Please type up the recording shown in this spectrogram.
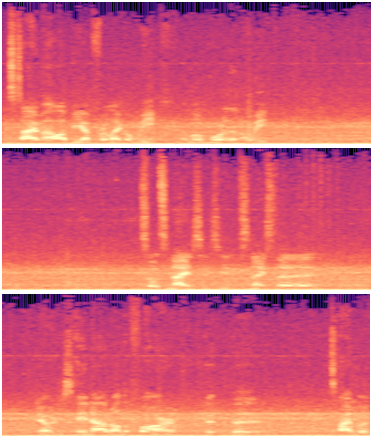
this time I'll be up for like a week, a little more than a week. So it's nice. It's it's nice to you know, just hang out on the farm. The, the time of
